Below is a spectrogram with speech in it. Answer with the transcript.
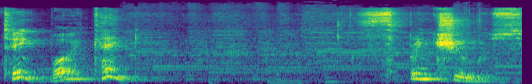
think, boy, think. Spring shoes.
